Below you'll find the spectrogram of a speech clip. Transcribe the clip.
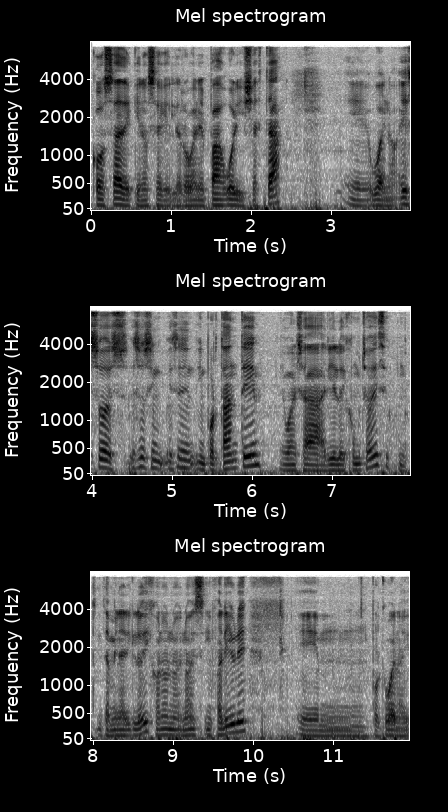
cosa de que no se le roben el password y ya está. Eh, bueno, eso es, eso es, importante. Bueno, ya Ariel lo dijo muchas veces, y también Ariel lo dijo, no, no, es infalible. Em, porque bueno, hay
